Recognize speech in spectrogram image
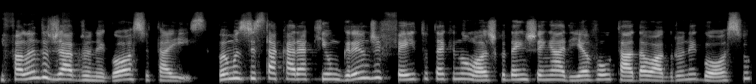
E falando de agronegócio, Thaís, vamos destacar aqui um grande feito tecnológico da engenharia voltada ao agronegócio,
